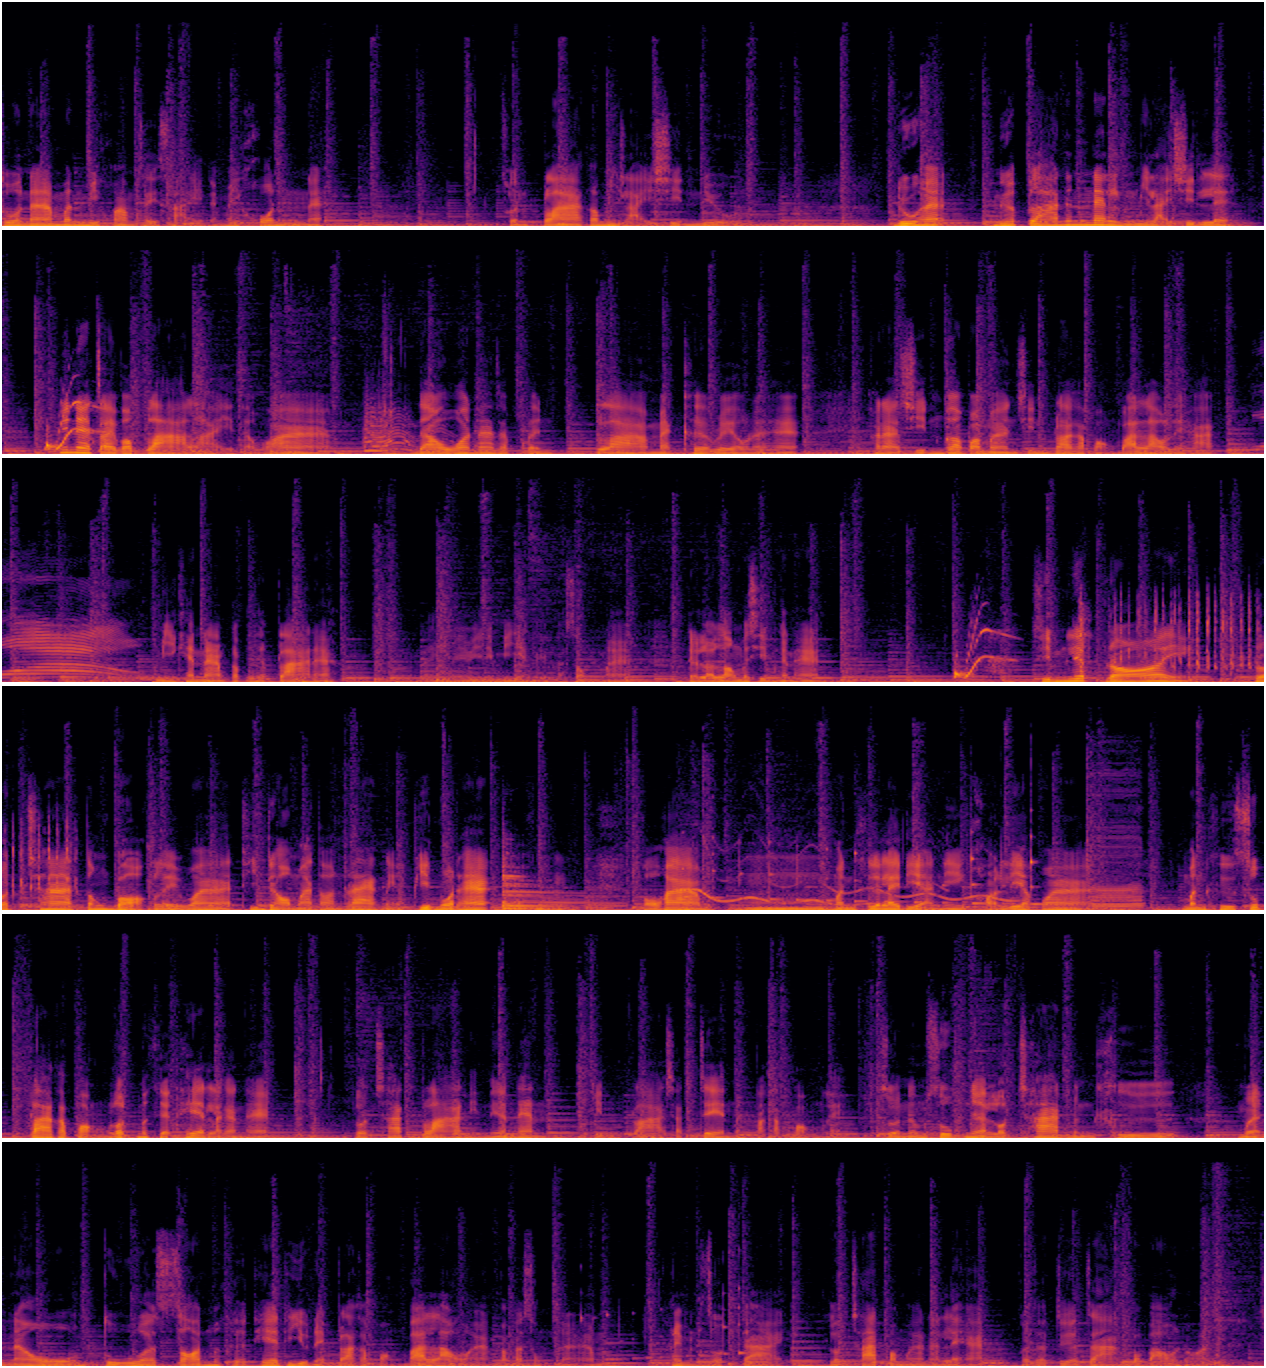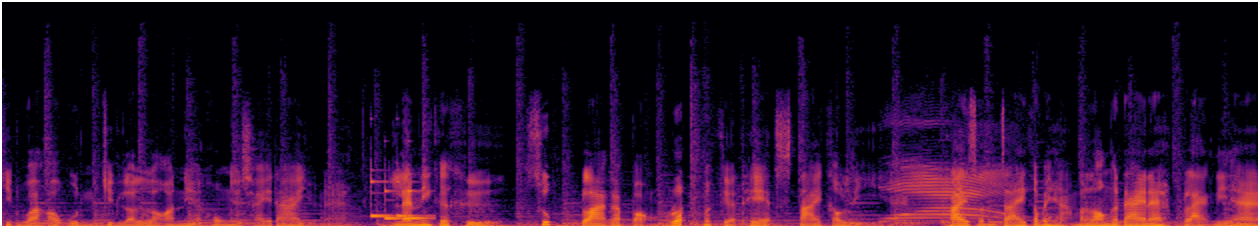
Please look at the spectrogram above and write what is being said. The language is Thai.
ตัวน้ำมันมีความใสๆนะไม่ข้นนะ ส่วนปลาก็มีหลายชิ้นอยู่ ดูฮะ เนื้อปลาแน่นๆ มีหลายชิ้นเลย ไม่แน่ใจว่าปลาอะไรแต่ว่า เดาว่าน่าจะเป็นปลาแมคเคอเรลนะฮะ ขนาดชิ้นก็ประมาณชิ้นปลากระป๋องบ้านเราเลยฮะ มีแค่น้ำกับเนื้อปลานะไม่ไม่ไม่ได้มีอย่างอื่นผสมมา เดี๋ยวเราลองมาชิมกันฮะ ชิมเรียบร้อย รสชาติต้องบอกเลยว่าที่เดามาตอนแรกเนี่ยผิดหมดฮะ เพราะว่าอืมมันคืออะไรเดียอันนี้ขอเรียกว่า มันคือซุปปลากระป๋องรสมะเขือเทศแล้วกันฮะ รสชาติปลาเนี่ยเนื้อแน่น กลิ่นปลาชัดเจนเหมือนปลากระป๋องเลย ส่วนน้ำซุปเนี่ยรสชาติมันคือเหมือนเอาตัวซอสมะเขือเทศที่อยู่ในปลากระป๋องบ้านเราอะมาผสมน้ำให้มันสดได้ รสชาติประมาณนั้นเลยฮะ ก็จะเจือจางเบาๆหน่อย คิดว่าเขาอุ่นกินร้อนๆเนี่ยคงจะใช้ได้อยู่นะ และนี่ก็คือซุปปลากระป๋องรสมะเขือเทศสไตล์เกาหลีฮะใครสนใจก็ไปหามาลองกันได้นะ แปลกดีฮะ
